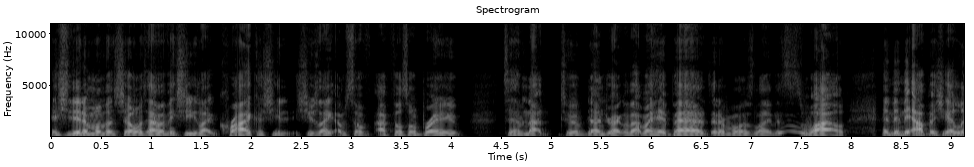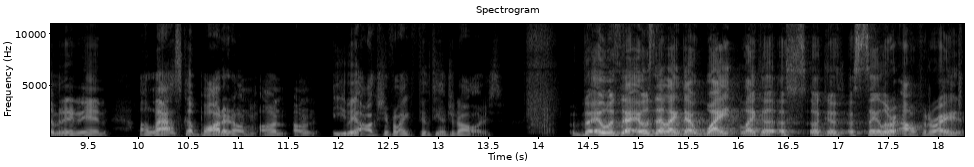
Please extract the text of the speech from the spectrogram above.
and she did them on the show one time. I think she like cried because she she was like, "I'm so I feel so brave to have not to have done drag without my hip pads," and everyone was like, "This is wild." And then the outfit she got eliminated in, Alaska bought it on on on eBay auction for like fifteen hundred dollars. It was that. It was that like that white, like a, a like a, a sailor outfit, right?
